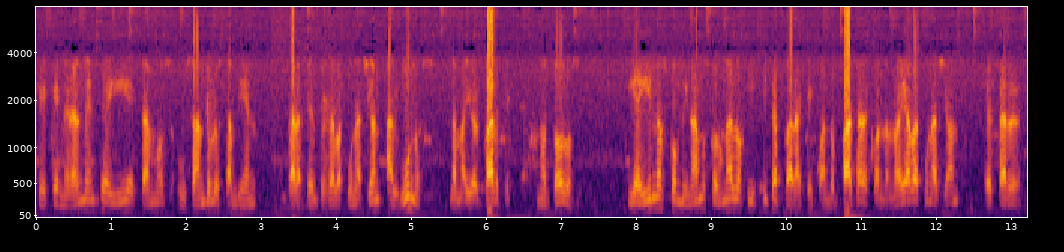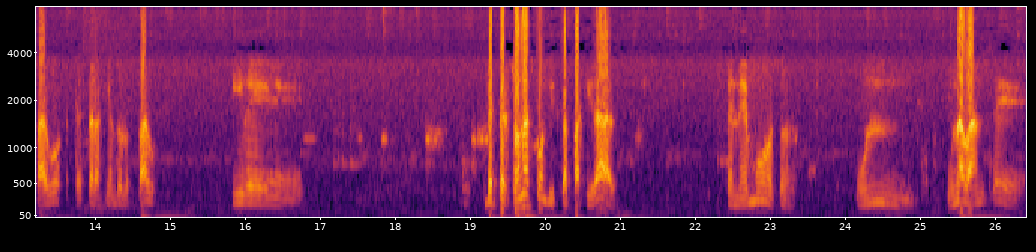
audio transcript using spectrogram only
que generalmente ahí estamos usándolos también para centros de vacunación, algunos, la mayor parte, no todos. Y ahí nos combinamos con una logística para que cuando pasa, cuando no haya vacunación, estar pago, estar haciendo los pagos. Y de de personas con discapacidad tenemos un, un avance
